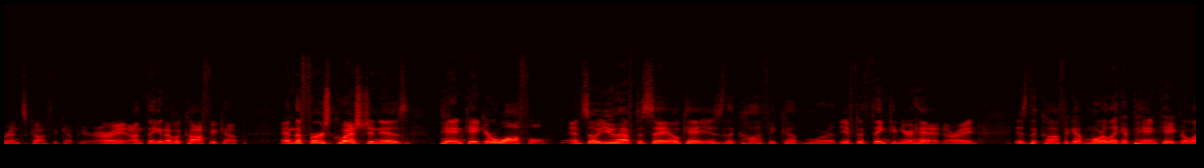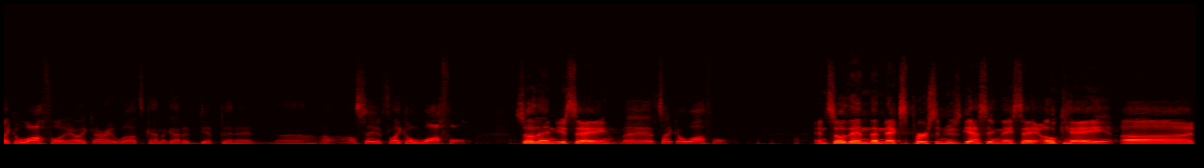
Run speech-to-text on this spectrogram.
brent's coffee cup here all right? I'm thinking of a coffee cup. And the first question is pancake or waffle? And so you have to say okay is the coffee cup more you have to think in your head all right? Is the coffee cup more like a pancake or like a waffle? And you're like all right well it's kind of got a dip in it. Uh, I'll, I'll, say it's like a waffle. So then you say eh, it's like a waffle and so then the next person who's guessing, they say, okay, uh,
